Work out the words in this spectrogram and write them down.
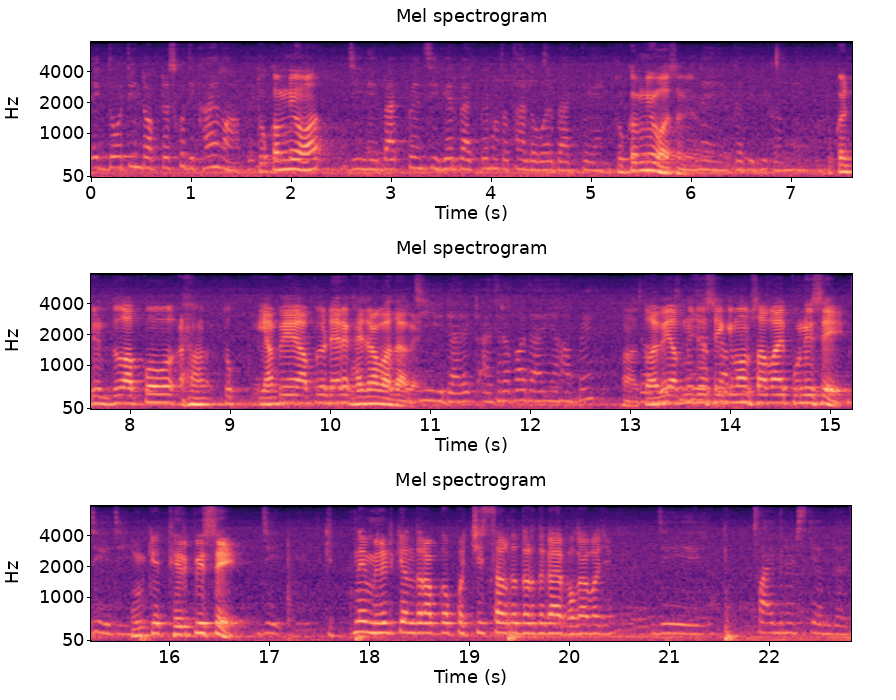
एक दो तीन डॉक्टर्स को दिखाए वहाँ पे। तो कम नहीं हुआ? जी नहीं back pain severe back pain होता था लोअर बैक पेन तो कम नहीं हुआ समझो नहीं कभी भी कम नहीं तो कंटिन्यू तो आपको तो यहाँ पे आप डायरेक्ट हैदराबाद आ गए? जी डायरेक्ट हैदराबाद आए यहाँ पे। हाँ तो तो अभी आपने जो शेख इमाम साहब आए पुणे से जी जी। उनके थेरेपी से जी। कितने मिनट के अंदर आपका पच्चीस साल का दर्द गायब हो गया बाजी जी फाइव मिनट्स के अंदर।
